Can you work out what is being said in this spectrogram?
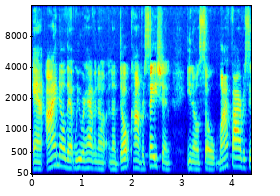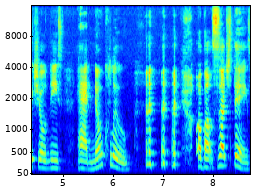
And I know that we were having a, an adult conversation, you know, so my five or six year old niece had no clue about such things.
